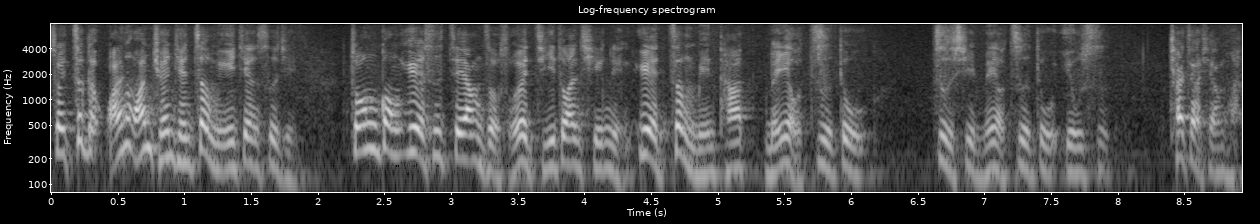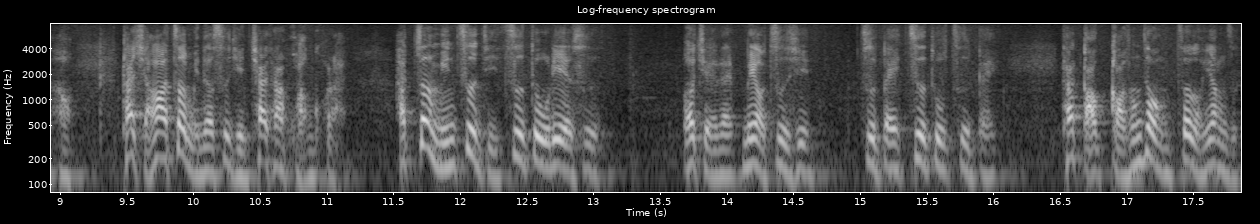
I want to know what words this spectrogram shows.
所以这个完完全全证明一件事情：中共越是这样子所谓极端清零，越证明他没有制度自信，没有制度优势。恰恰相反哈，他想要证明的事情恰恰反过来，他证明自己制度劣势，而且呢没有自信、自卑、制度自卑。他搞搞成这种这种样子，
